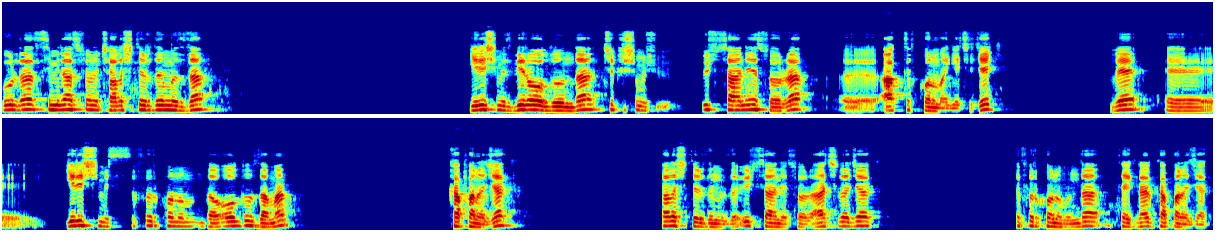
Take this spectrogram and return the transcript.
Burada simülasyonu çalıştırdığımızda girişimiz 1 olduğunda çıkışımız 3 saniye sonra e, aktif konuma geçecek. Ve e, girişimiz 0 konumda olduğu zaman kapanacak. Çalıştırdığımızda 3 saniye sonra açılacak. 0 konumunda tekrar kapanacak.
